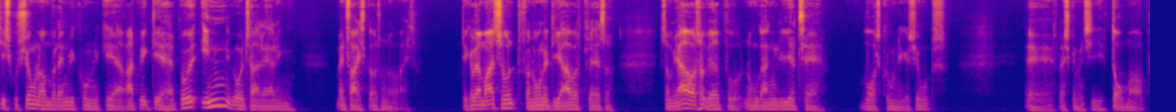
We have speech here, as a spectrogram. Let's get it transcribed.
diskussion om, hvordan vi kommunikerer, er ret vigtig at have, både inden vi modtager lærlingen, men faktisk også undervejs. Det kan være meget sundt for nogle af de arbejdspladser, som jeg også har været på, nogle gange lige at tage vores kommunikations, øh, hvad skal man sige, dogmer op.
